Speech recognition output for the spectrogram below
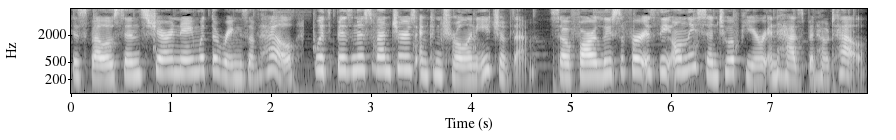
His fellow sins share a name with the rings of hell, with business ventures and control in each of them. So far, Lucifer is the only sin to appear in Hazbin Hotel.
